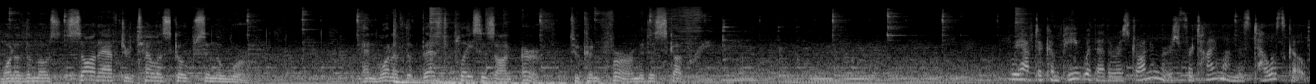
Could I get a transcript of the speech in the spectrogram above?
one of the most sought-after telescopes in the world and one of the best places on Earth to confirm a discovery. We have to compete with other astronomers for time on this telescope.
